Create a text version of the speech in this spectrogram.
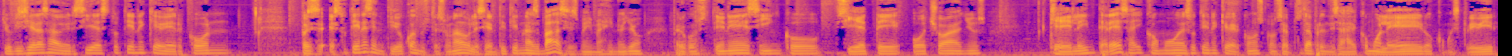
Yo quisiera saber si esto tiene que ver con, pues esto tiene sentido cuando usted es un adolescente y tiene unas bases, me imagino yo, pero cuando usted tiene 5, 7, 8 años, ¿qué le interesa y cómo eso tiene que ver con los conceptos de aprendizaje como leer o como escribir?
